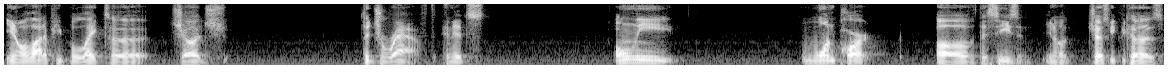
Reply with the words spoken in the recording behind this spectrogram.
you know a lot of people like to judge the draft, and it's only one part of the season. You know, just because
